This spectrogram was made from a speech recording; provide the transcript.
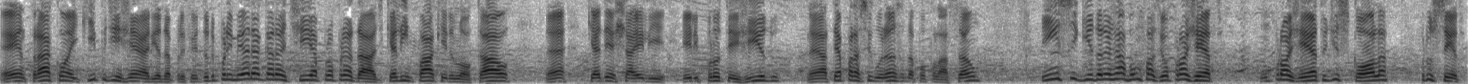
é, entrar com a equipe de engenharia da prefeitura. Primeiro é garantir a propriedade, que é limpar aquele local, né? que é deixar ele, ele protegido, né? até para a segurança da população. E em seguida nós já vamos fazer o projeto. Um projeto de escola para o centro.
